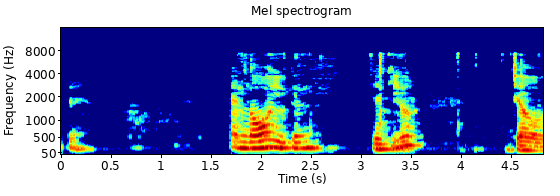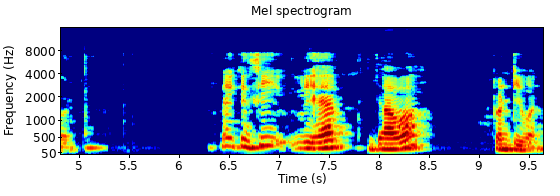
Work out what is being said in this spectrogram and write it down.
okay. and now you can check your java now you can see we have java 21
